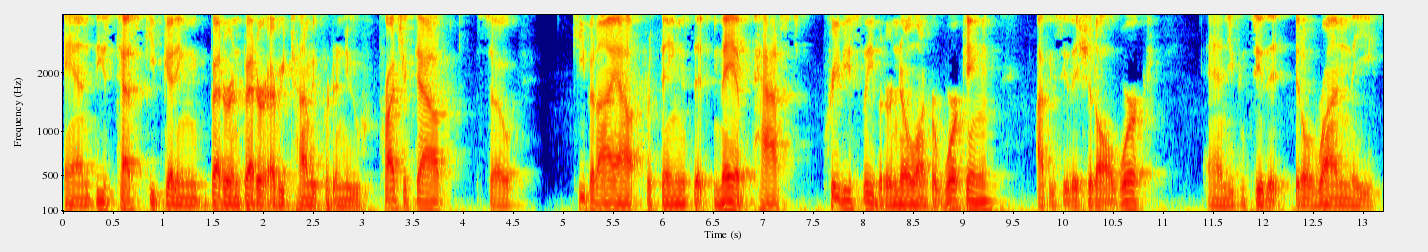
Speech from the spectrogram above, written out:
And these tests keep getting better and better every time we put a new project out. So keep an eye out for things that may have passed previously but are no longer working. Obviously, they should all work. And you can see that it'll run the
